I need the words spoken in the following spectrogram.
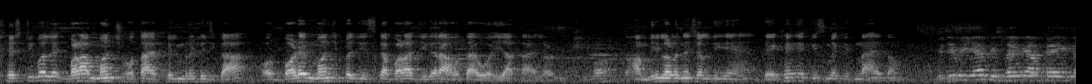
फेस्टिवल एक बड़ा मंच होता है फ़िल्म रिलीज़ का और बड़े मंच पे जिसका बड़ा जिगरा होता है वही आता है लड़ने। तो हम भी लड़ने चल दिए हैं देखेंगे किसमें कितना है दम। विजय भैया पिछला भी आपका एक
